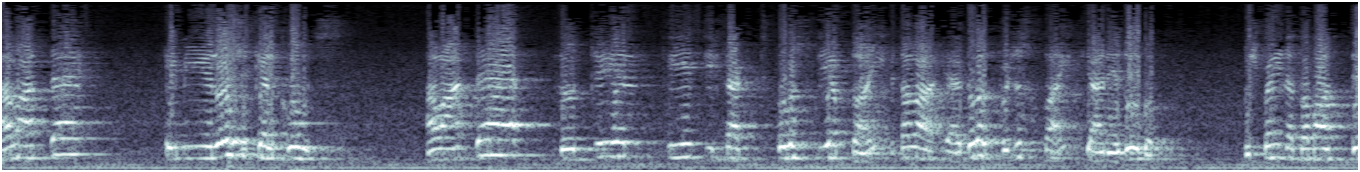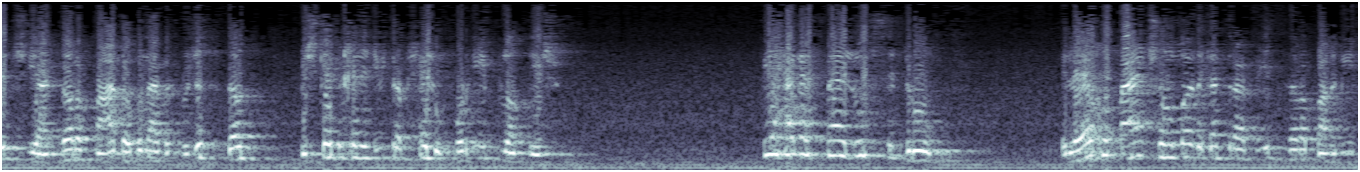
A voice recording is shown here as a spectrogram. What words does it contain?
أو عندها immunological cause أو عندها luteal phase defect corpus luteum ضعيف طبعا يا دوبك بروجست ضعيف يعني يا دوبك مش باينة طبعا تمشي يعني ضرب معاه ده كلها بالبروجست ده. مش كافي يخلي ال endometrium حلو for implantation في حاجة اسمها LUF syndrome اللي هياخد معايا إن شاء الله دكاترة اسم رب العالمين.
